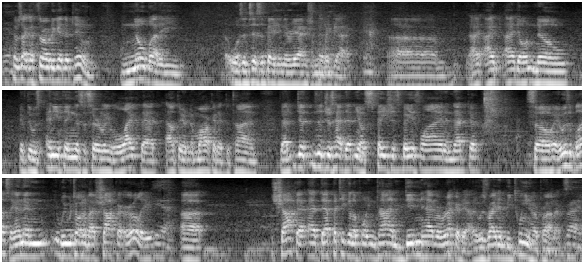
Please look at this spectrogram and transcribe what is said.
Yeah. It was like a throw together tune. Nobody was anticipating the reaction that it got. Um, I, I, I don't know if there was anything necessarily like that out there in the market at the time that just, that just had that you know spacious bass line and that kind of, so it was a blessing. And then we were talking about Chaka early. Yeah. Uh, Chaka at that particular point in time didn't have a record out. It was right in between her products Right.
